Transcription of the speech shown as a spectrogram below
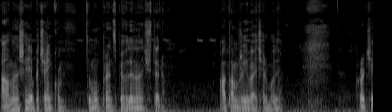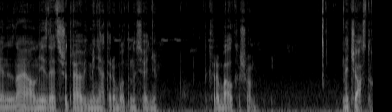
Але в мене ще є печенько, тому, в принципі, година на чотири. А там вже і вечір буде. Коротше, я не знаю, але мені здається, що треба відміняти роботу на сьогодні. Така рибалка, що не часто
